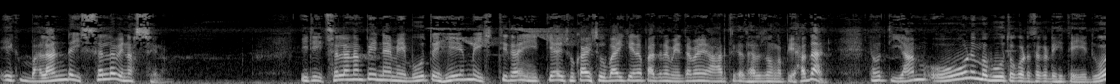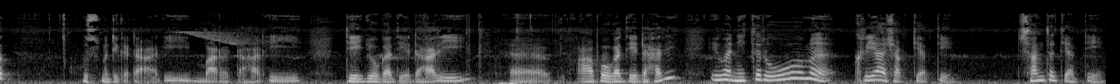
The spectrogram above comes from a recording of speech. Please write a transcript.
ඒක බලන්න ඉස්සෙල්ලා වෙනස් වෙනවා. ඊට ඉස්සෙල්ලා නම් පේන්නේ මේ භූත හේම ස්ථිරයි නිට්ටයයි සුඛයි සුබයි කියන පදන මේ තමයි ආර්ථික සැලසුම් අපි හදන්නේ. නමුත් යම් ඕනම භූත කොටසකට හිත යෙදුවොත් හුස්ම ටිකට හරි බරට හරි තේජෝ ගතියට හරි ආපෝ ගතියට හරි ඒව නිතරම ක්‍රියාශක්තියක් තියෙනවා. සන්තතියක් තියෙන.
